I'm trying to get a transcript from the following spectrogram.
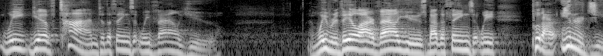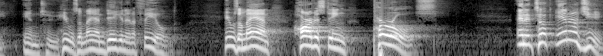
we give time to the things that we value. And we reveal our values by the things that we put our energy into. Here was a man digging in a field. Here was a man harvesting pearls. And it took energy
